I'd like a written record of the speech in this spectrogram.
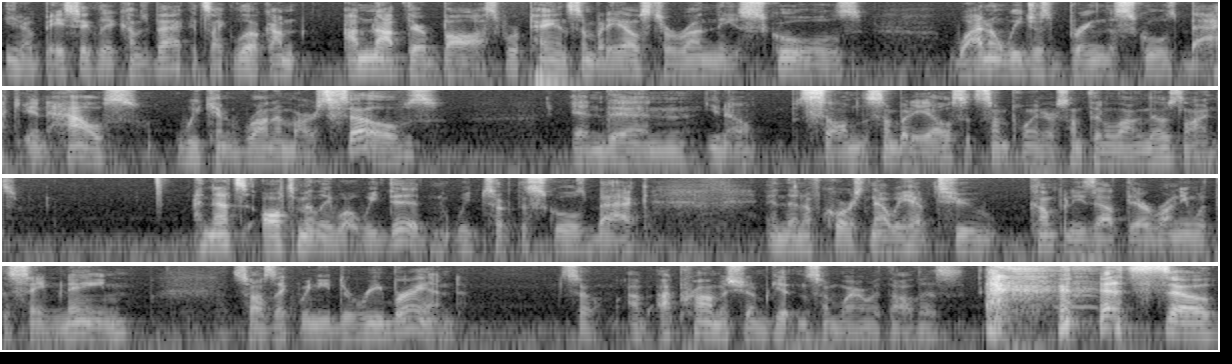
you know, basically, it comes back. It's like, look, I'm I'm not their boss. We're paying somebody else to run these schools. Why don't we just bring the schools back in house? We can run them ourselves, and then you know, sell them to somebody else at some point or something along those lines. And that's ultimately what we did. We took the schools back. And then, of course, now we have two companies out there running with the same name. So I was like, we need to rebrand. So I, I promise you, I'm getting somewhere with all this. so,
